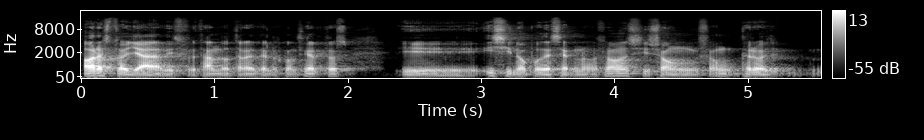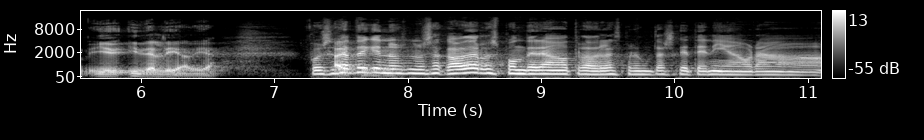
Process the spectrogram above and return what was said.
Ahora estoy ya disfrutando otra vez de los conciertos y, y si no puede ser, no son, si son, son pero y del día a día. Pues fíjate que nos, nos acaba de responder a otra de las preguntas que tenía ahora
